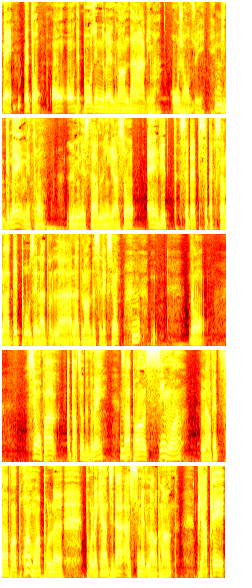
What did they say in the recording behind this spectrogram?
mais mettons, on, on dépose une nouvelle demande dans Arima aujourd'hui. Puis demain, mettons, le ministère de l'immigration invite ces, pe- ces personnes à déposer la, la, la demande de sélection. Donc, si on part à partir de demain, ça va prendre six mois, mais en fait, ça va prendre trois mois pour le pour le candidat à soumettre leur demande. Puis après,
